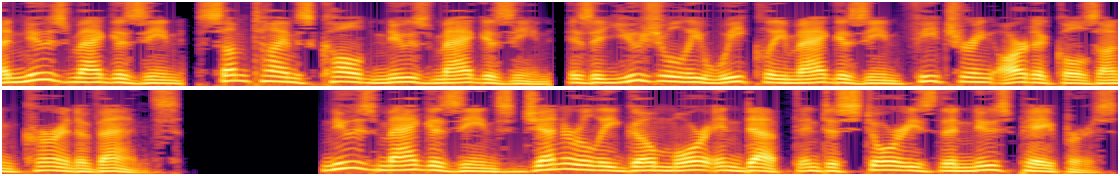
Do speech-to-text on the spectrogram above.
A news magazine, sometimes called news magazine, is a usually weekly magazine featuring articles on current events. News magazines generally go more in-depth into stories than newspapers,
